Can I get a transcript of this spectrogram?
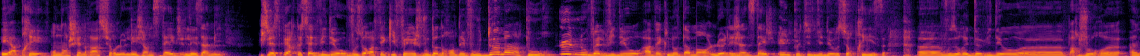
et après on enchaînera sur le Legend Stage les amis. J'espère que cette vidéo vous aura fait kiffer. Je vous donne rendez-vous demain pour une nouvelle vidéo avec notamment le Legend Stage et une petite vidéo surprise. Euh, vous aurez deux vidéos euh, par jour, un,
